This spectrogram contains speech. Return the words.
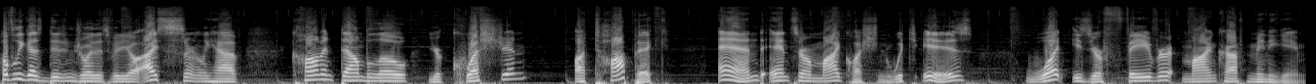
Hopefully you guys did enjoy this video. I certainly have. Comment down below your question, a topic, and answer my question, which is, what is your favorite Minecraft minigame?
